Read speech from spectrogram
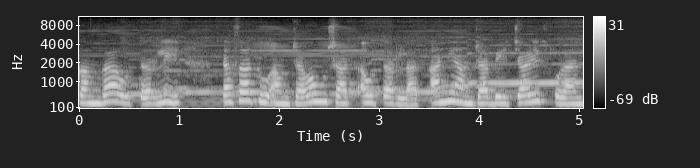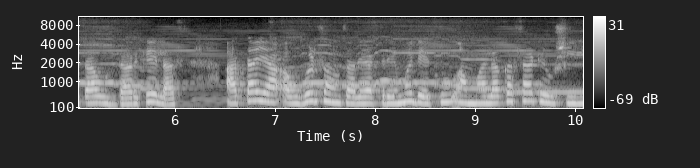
गंगा उतरली. तसा तू आमच्या वंशात अवतरलास आणि आमच्या बेचाळीस कुळांचा उद्धार केलास. आता या अवघड संसार यात्रेमध्ये तू आम्हाला कसा ठेवशील?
